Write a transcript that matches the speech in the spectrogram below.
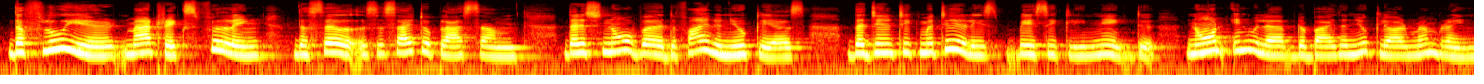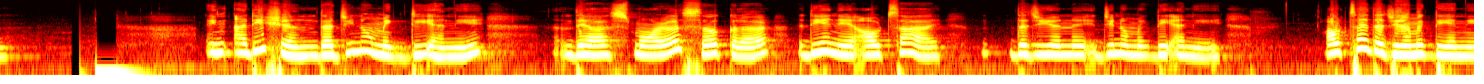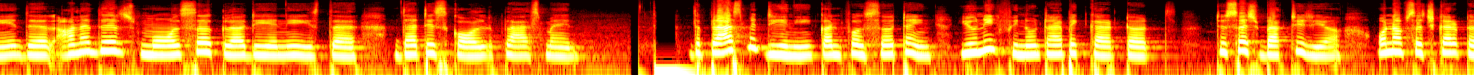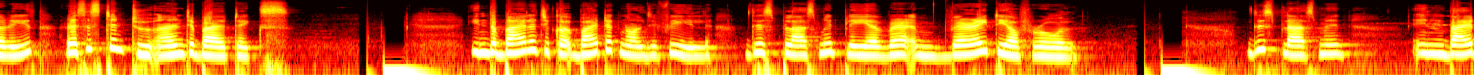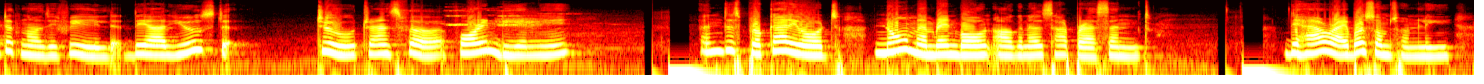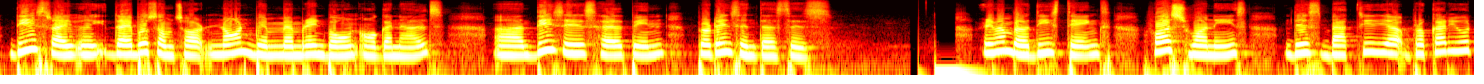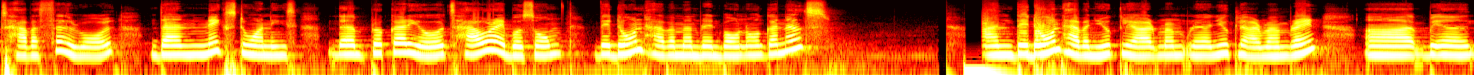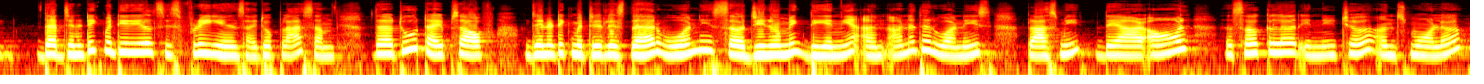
The fluid matrix filling the cell is the cytoplasm. There is no well defined nucleus. The genetic material is basically naked, not enveloped by the nuclear membrane. In addition, the genomic DNA, there are smaller circular DNA outside the genomic DNA. Outside the genomic DNA, there another small circular DNA is there that is called plasmid. The plasmid DNA confers certain unique phenotypic characters to such bacteria. One of such characters is resistant to antibiotics. In the biological biotechnology field, this plasmid play a variety of role. This plasmid in biotechnology field, they are used to transfer foreign DNA. In these prokaryotes, no membrane-bound organelles are present. They have ribosomes only. These ribosomes are non-membrane bound organelles. Uh, this is help in protein synthesis. Remember these things. First one is this bacteria prokaryotes have a cell wall. Then next one is the prokaryotes have a ribosome. They don't have a membrane bound organelles and they don't have a nuclear mem uh, nuclear membrane uh, their genetic materials is free in cytoplasm. There are two types of genetic materials there. One is uh, genomic dna and another one is plasmid. They are all circular in nature and smaller.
